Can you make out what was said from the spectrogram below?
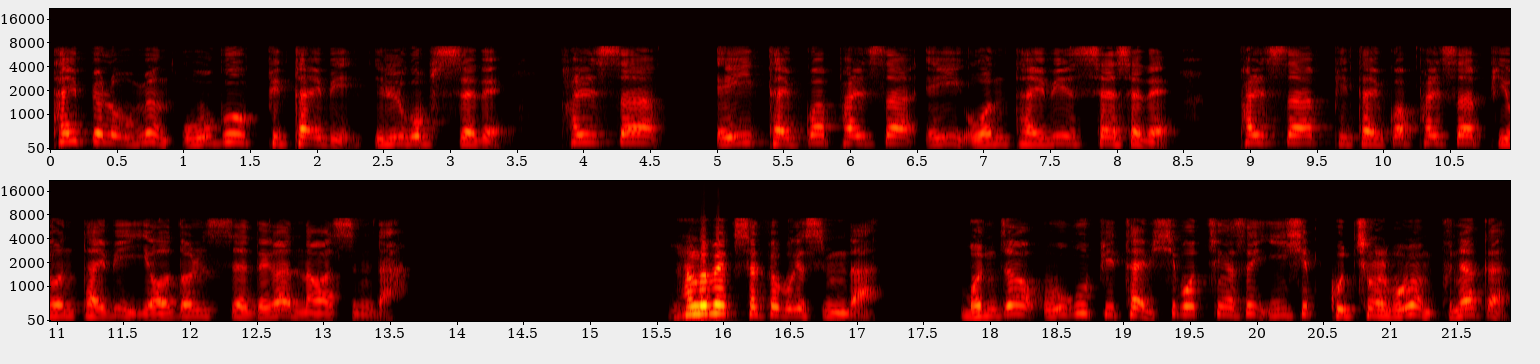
타입별로 보면 59 B타입이 7세대, 84 A타입과 84 A1 타입이 3세대, 84 B타입과 84 B1 타입이 8세대가 나왔습니다. 현금액 살펴보겠습니다. 먼저 59 B타입 15층에서 29층을 보면 분양가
